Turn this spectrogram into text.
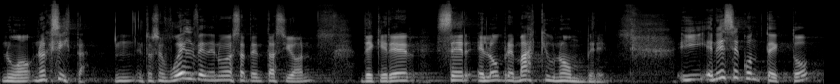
no, no exista. ¿Mm? Entonces vuelve de nuevo esa tentación de querer ser el hombre más que un hombre. Y en ese contexto,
